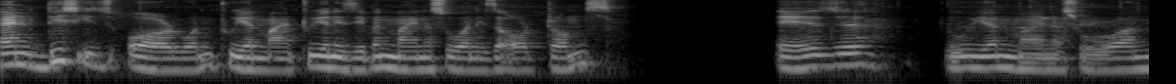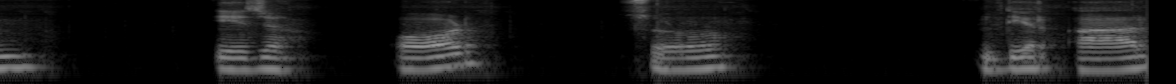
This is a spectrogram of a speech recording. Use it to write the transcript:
and this is odd one 2n minus 2n is even minus 1 is the odd terms is 2n minus 1 is odd. So there are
